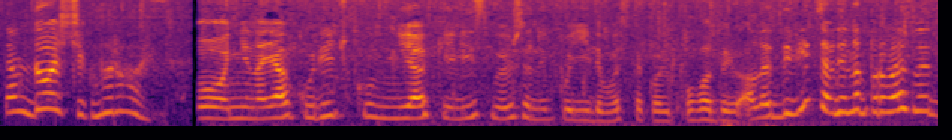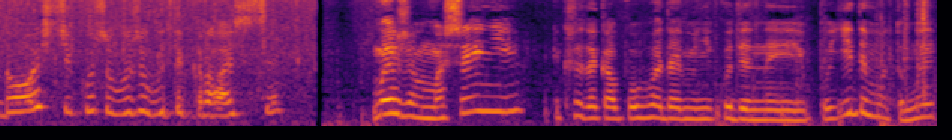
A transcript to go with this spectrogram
Там дощик, мороз. О, ні на яку річку, ніякий ліс ми вже не поїдемо з такою погодою. Але дивіться, вони нам привезли дощику, що може бути краще. Ми вже в машині. Якщо така погода, ми нікуди не поїдемо, то ми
